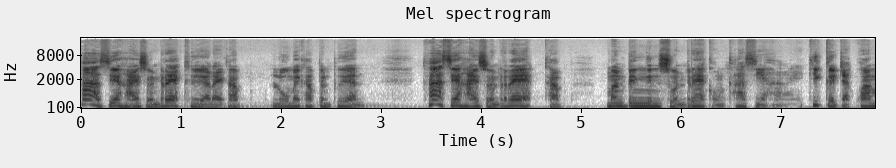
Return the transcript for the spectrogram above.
ค่าเสียหายส่วนแรกคืออะไรครับ รู้ไหมครับเพื่อนๆค่าเสียหายส่วนแรกครับ มันเป็นเงินส่วนแรกของค่าเสียหาย ที่เกิดจากความ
